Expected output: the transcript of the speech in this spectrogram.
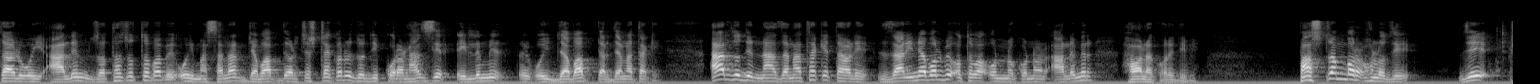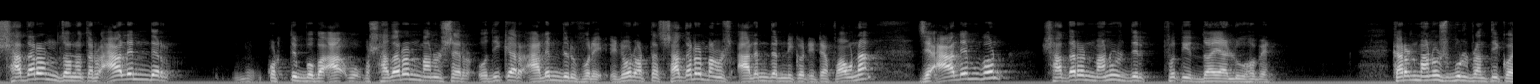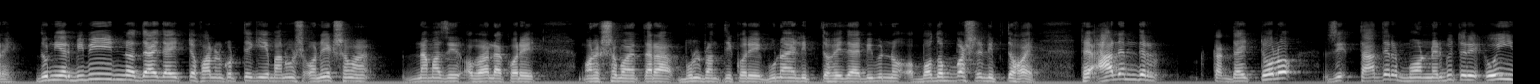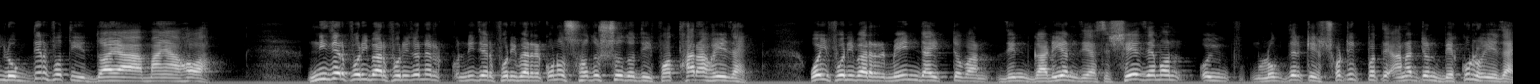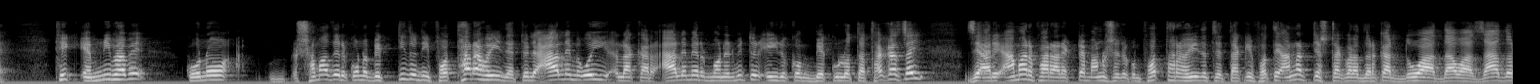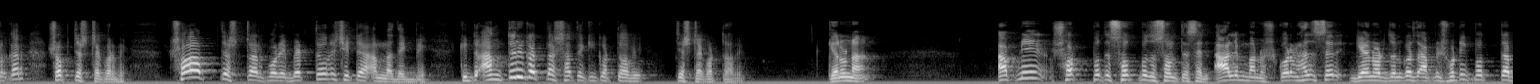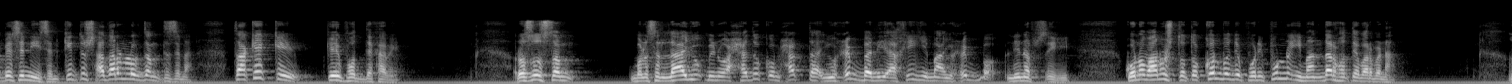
তাহলে ওই আলেম যথাযথভাবে ওই মাসালার জবাব দেওয়ার চেষ্টা করবে যদি কোরআন হাজির এলেমে ওই জবাব তার জানা থাকে। আর যদি না জানা থাকে, তাহলে জানি না বলবে অথবা অন্য কোনো আলেমের হাওয়ালা করে দিবে। পাঁচ নম্বর হলো যে যে সাধারণ জনতার, আলেমদের কর্তব্য বা সাধারণ মানুষের অধিকার আলেমদের উপরে এটার অর্থাৎ সাধারণ মানুষ আলেমদের নিকট এটা পাওনা যে আলেমগণ সাধারণ মানুষদের প্রতি দয়ালু হবেন। কারণ মানুষ ভুলভ্রান্তি করে। দুনিয়ার বিভিন্ন দায় দায়িত্ব পালন করতে গিয়ে মানুষ অনেক সময় নামাজের অবহেলা করে, অনেক সময় তারা ভুলভ্রান্তি করে, গুনায় লিপ্ত হয়ে যায়, বিভিন্ন বদভ্যাসে লিপ্ত হয়। তাই আলেমদের দায়িত্ব হলো যে তাদের মনের ভিতরে ওই লোকদের প্রতি দয়া, মায়া হওয়া। নিজের পরিবার, পরিজনের, নিজের পরিবারের কোনো সদস্য যদি পথহারা হয়ে যায় ওই পরিবারের মেইন দায়িত্ববান যিনি গার্ডিয়ান যে আছে, সে যেমন ওই লোকদেরকে সঠিক পথে আনার জন্য বেকুল হয়ে যায়, ঠিক এমনিভাবে কোনো সমাজের কোনো ব্যক্তি যদি পথারা হয়ে যায়, তাহলে আলেম ওই এলাকার আলেমের মনের ভিতরে এইরকম বেকুলতা থাকা চাই যে, আরে আমার পাড়ার একটা মানুষ এরকম ফথারা হয়ে যাচ্ছে, তাকে ফতে আনার চেষ্টা করা দরকার, দোয়া, দাওয়া, যা দরকার, সব চেষ্টা করবে। সব চেষ্টার পরে ব্যর্থ হলে সেটা আল্লাহ দেখবে। কিন্তু আন্তরিকতার সাথে কি করতে হবে? চেষ্টা করতে হবে। কেননা আপনি সৎ পথে সৎ পথে চলতেছেন, আলেম মানুষ, কোরআন, হাদিসের জ্ঞান অর্জন করতে আপনি সঠিক পথটা বেছে নিয়েছেন, কিন্তু সাধারণ লোক জানতেছে না। তাকে কে কে পথ দেখাবে? রসুল ইসলাম বলেছেন লাইমিনু আহাদুকুম হাত্তা ইউহিব্বালি আখিহি মা ইউহিব্ব লিনাফসিহি। কোনো মানুষ ততক্ষণ পর্যন্ত পরিপূর্ণ ইমানদার হতে পারবে না।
